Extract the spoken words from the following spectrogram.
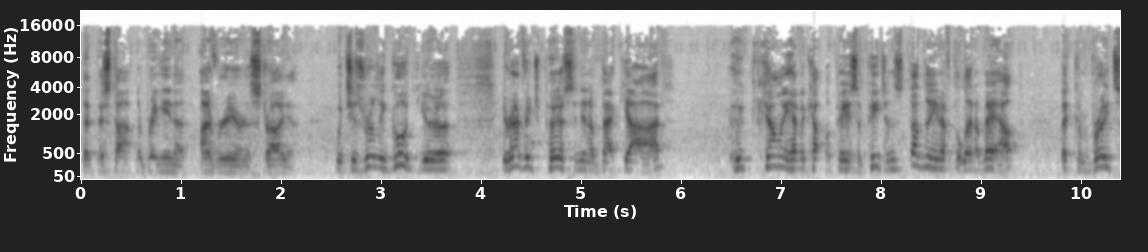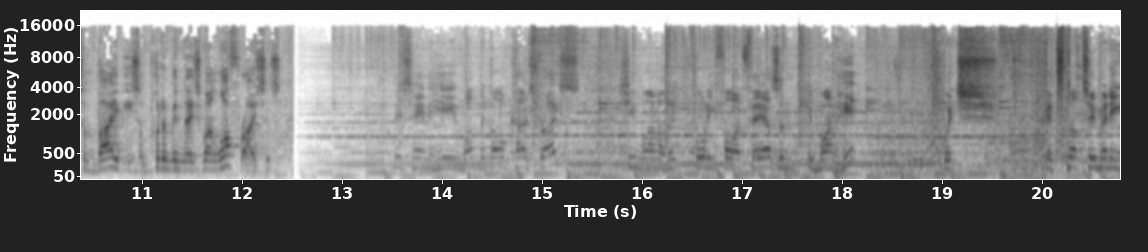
that they're starting to bring in uh, over here in Australia, which is really good. Your your average person in a backyard who can only have a couple of pairs of pigeons doesn't even have to let them out, but can breed some babies and put them in these one loft races. This hen here won the Gold Coast race. She won, I think, 45,000 in one hit, which it's not too many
